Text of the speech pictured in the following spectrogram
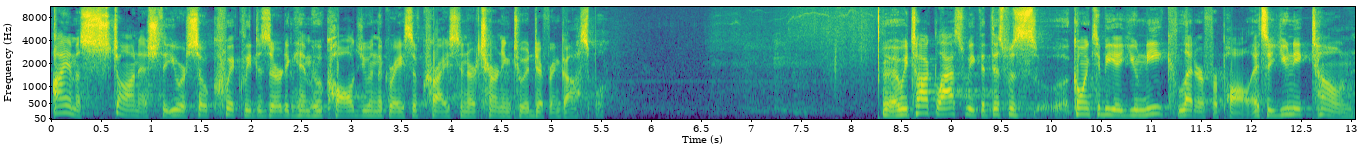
I am astonished that you are so quickly deserting him who called you in the grace of Christ and are turning to a different gospel. Uh, we talked last week that this was going to be a unique letter for Paul. It's a unique tone.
